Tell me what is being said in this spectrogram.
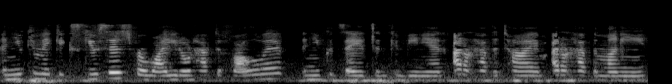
And you can make excuses for why you don't have to follow it. And you could say it's inconvenient. I don't have the time. I don't have the money.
